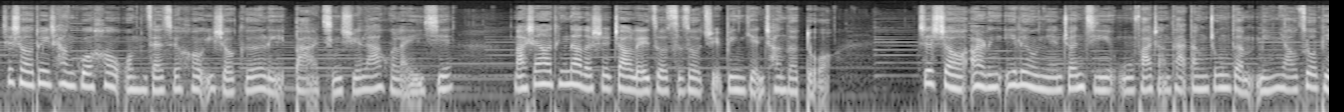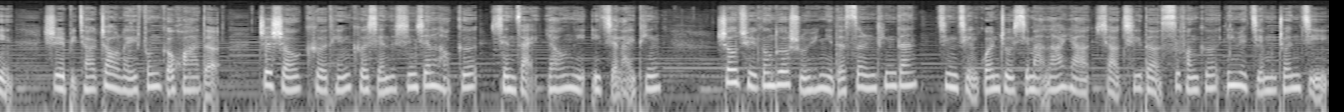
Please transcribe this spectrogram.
这首对唱过后，我们在最后一首歌里把情绪拉回来一些。马上要听到的是赵雷作词作曲并演唱的《朵》。这首2016年专辑《无法长大》当中的民谣作品，是比较赵雷风格化的。这首可甜可咸的新鲜老歌，现在邀你一起来听。收取更多属于你的私人听单，敬请关注喜马拉雅小七的私房歌音乐节目专辑。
